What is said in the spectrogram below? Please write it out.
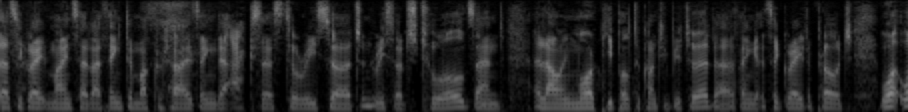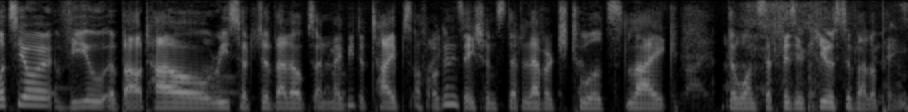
that's a great mindset. I think democratizing the access to research and research tools and allowing more people to contribute to it, I think it's a great approach. What, what's your view about how research develops and maybe the types of organizations that leverage tools like the ones that PhysioQ is developing?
